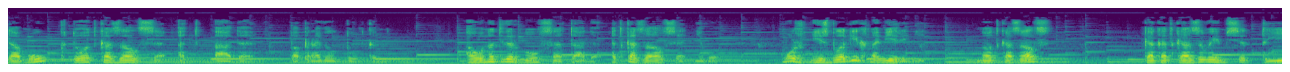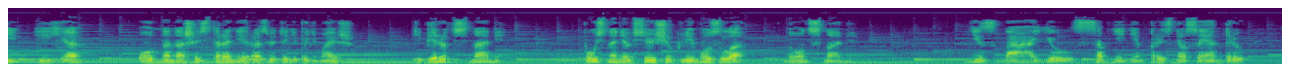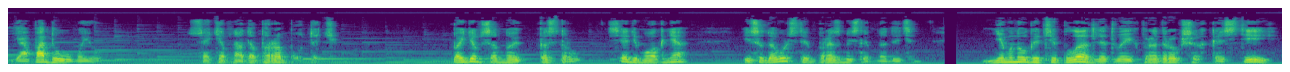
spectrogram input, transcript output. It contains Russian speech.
Тому, кто отказался от ада, поправил Дункан. А он отвернулся от ада, отказался от него. Может, не из благих намерений, но отказался. Как отказываемся ты и я. Он на нашей стороне, разве ты не понимаешь? Теперь он с нами. Пусть на нем все еще клеймо зла, но он с нами. «Не знаю», — с сомнением произнес Эндрю. «Я подумаю. С этим надо поработать». «Пойдем со мной к костру, сядем у огня и с удовольствием поразмыслим над этим. Немного тепла для твоих продрогших костей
